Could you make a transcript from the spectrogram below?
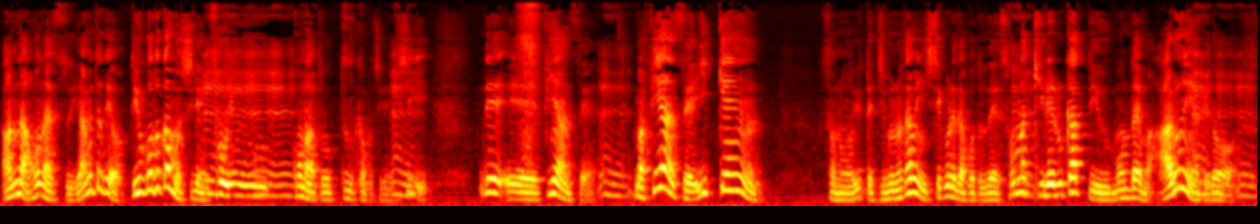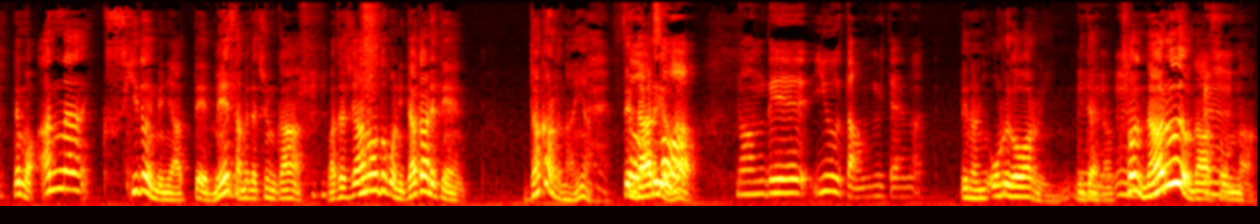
あんなアホなやつやめとけよっていうことかもしれん。うんそういう、この後続くかもしれんし。で、えーフィアンセ。うん。まあ、フィアンセ一見、その、言って自分のためにしてくれたことで、そんな切れるかっていう問題もあるんやけど、でもあんなひどい目にあって、目覚めた瞬間、私あの男に抱かれてん、だからなんやんってなるよな。なんで言うたんみたいな。え、何？俺が悪いん？みたいな、それなるよな、うんそんなん。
